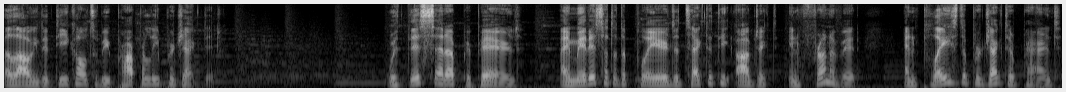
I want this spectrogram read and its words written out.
allowing the decal to be properly projected. With this setup prepared, I made it so that the player detected the object in front of it and placed the projector parent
